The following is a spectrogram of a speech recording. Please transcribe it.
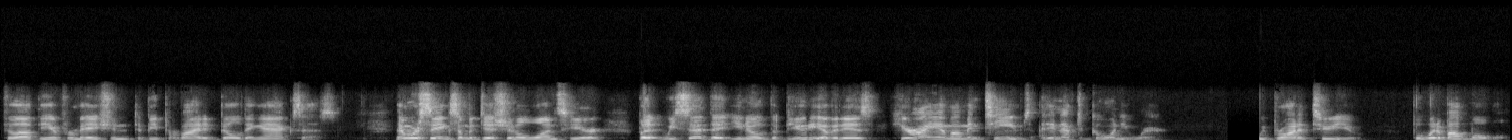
fill out the information to be provided building access. Then we're seeing some additional ones here, but we said that, you know, the beauty of it is here I am, I'm in Teams. I didn't have to go anywhere. We brought it to you. But what about mobile?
